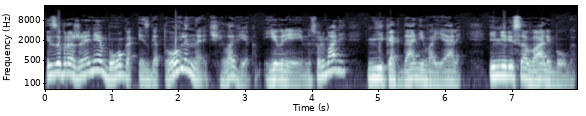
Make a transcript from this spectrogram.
изображение Бога, изготовленное человеком. Евреи и мусульмане никогда не вояли и не рисовали Бога,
